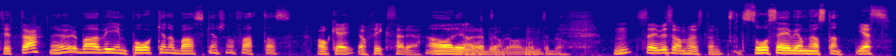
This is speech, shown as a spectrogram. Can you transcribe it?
Titta! Nu är det bara vinpåken och basken som fattas. Okej, jag fixar det. Ja, det Ja, det låter bra. bra. Mm. låter bra. Mm, säger vi så om hösten. Så säger vi om hösten. Yes.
